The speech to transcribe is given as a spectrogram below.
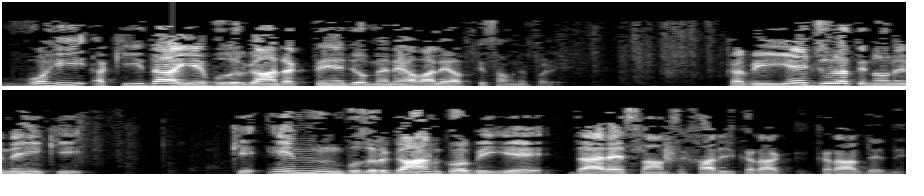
وہی عقیدہ یہ بزرگان رکھتے ہیں جو میں نے حوالے آپ کے سامنے پڑھے۔ کبھی یہ جرت انہوں نے نہیں کی کہ ان بزرگان کو بھی یہ دائرہ اسلام سے خارج قرار دے دیں۔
